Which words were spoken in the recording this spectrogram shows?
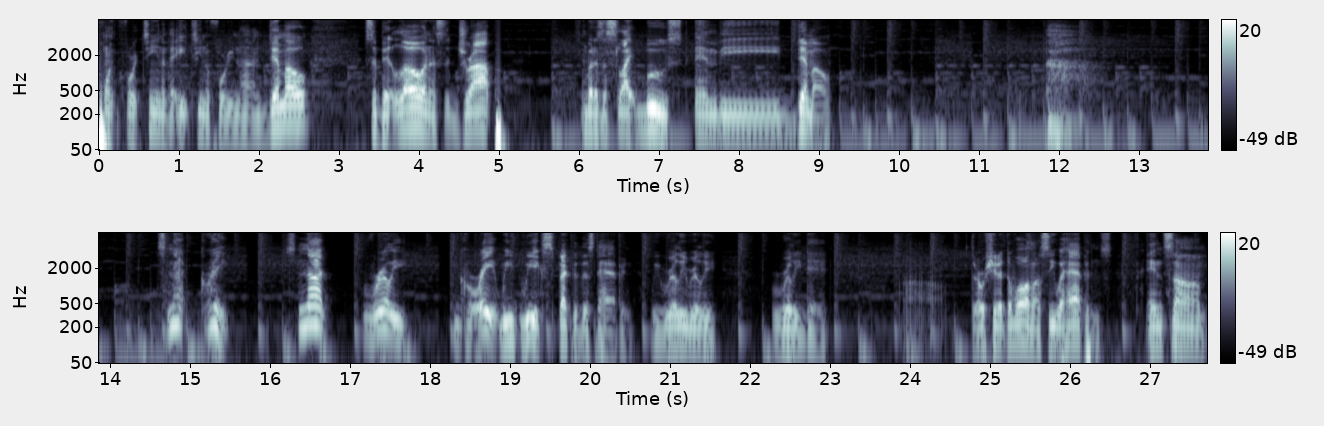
0.14 of the 18 of 49 demo. It's a bit low and it's a drop, but it's a slight boost in the demo. It's not great. It's not really great. We we expected this to happen. We really, really, really did. Um, throw shit at the wall and let's see what happens. And some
